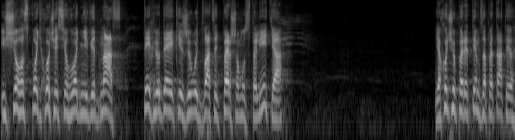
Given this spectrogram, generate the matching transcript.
і що Господь хоче сьогодні від нас, тих людей, які живуть в 21 століття. Я хочу перед тим запитати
